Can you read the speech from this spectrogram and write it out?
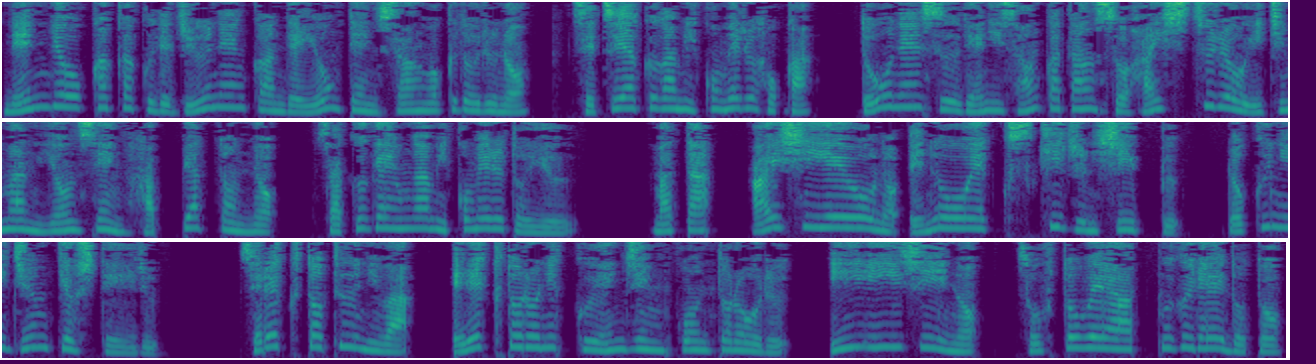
燃料価格で10年間で4.3億ドルの節約が見込めるほか、同年数で二酸化炭素排出量14,800トンの削減が見込めるという。また、ICAO の NOx 基準 CAEP6 に準拠している。セレクト2にはエレクトロニックエンジンコントロール EEC のソフトウェアアップグレードと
